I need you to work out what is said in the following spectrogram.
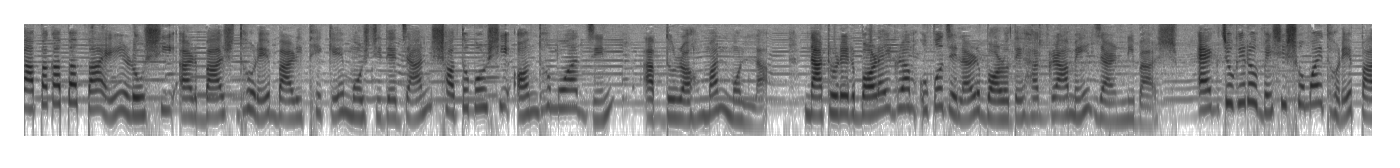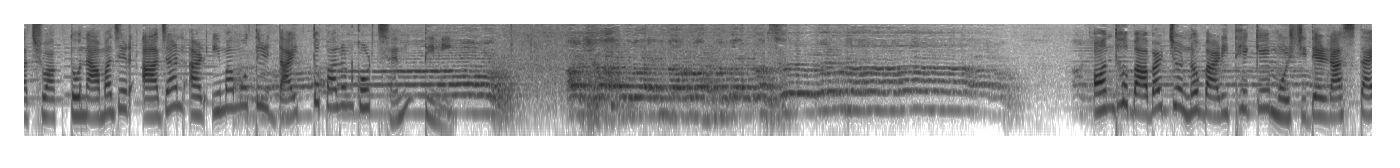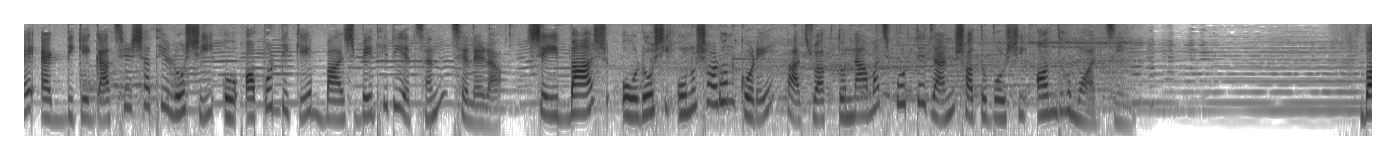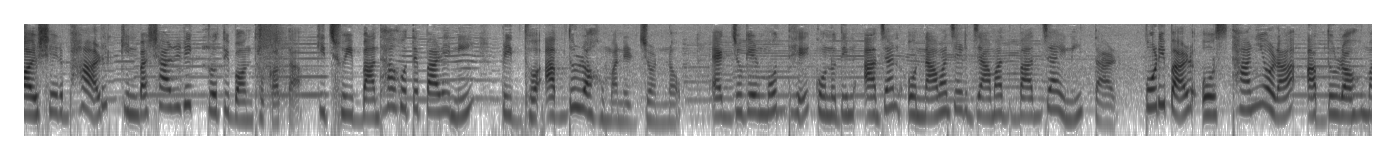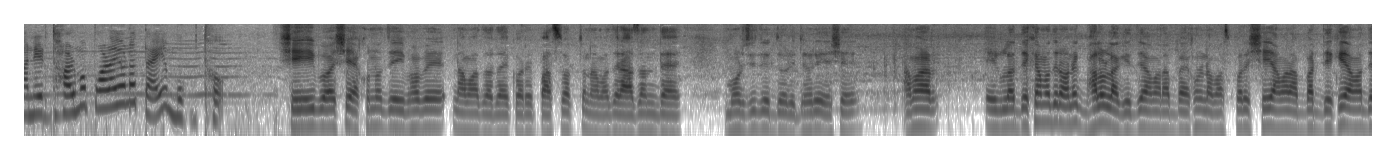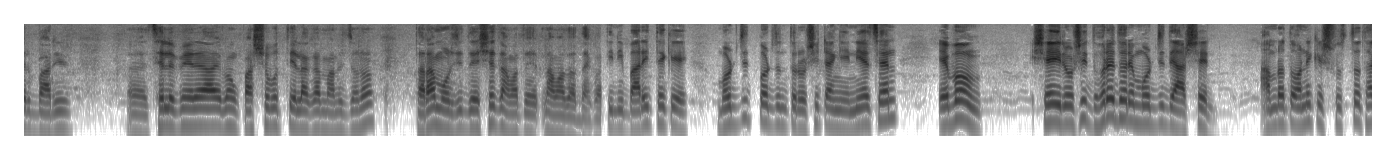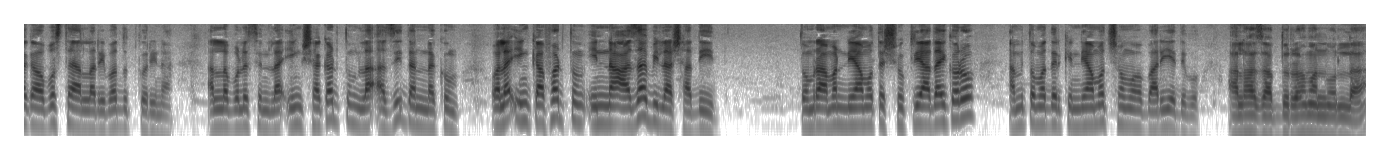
কাপা কাপা পায়ে রশি আর বাঁশ ধরে বাড়ি থেকে মসজিদে যান শতবর্ষী অন্ধ মোয়াজ্জিন আব্দুর রহমান মোল্লা। নাটোরের বড়াইগ্রাম উপজেলার বড়দেহা গ্রামে যার নিবাস। এক যুগেরও বেশি সময় ধরে পাঁচ ওয়াক্ত নামাজের আজান আর ইমামতির দায়িত্ব পালন করছেন তিনি। অন্ধ বাবার জন্য বাড়ি থেকে মসজিদের রাস্তায় একদিকে গাছের সাথে রশি ও অপরদিকে বাঁশ বেঁধে দিয়েছেন ছেলেরা। সেই বাঁশ ও রশি অনুসরণ করে পাঁচ ওয়াক্ত নামাজ পড়তে যান শতবর্ষী অন্ধ মোয়াজ্জিন। বয়সের ভার কিংবা শারীরিক প্রতিবন্ধকতা কিছুই বাধা হতে পারেনি বৃদ্ধ আব্দুর রহমানের জন্য। এক যুগের মধ্যে কোনোদিন আজান ও নামাজের জামাত বাদ যায়নি তার। পরিবার ও স্থানীয়রা আব্দুর রহমানের ধর্মপরায়ণতায় মুগ্ধ। সে এই বয়সে এখনও যে এইভাবে নামাজ আদায় করে পাঁচ ওয়াক্ত নামাজের আজান দেয় মসজিদের দড়ি ধরে এসে আমার এগুলো দেখে আমাদের অনেক ভালো লাগে যে আমার আব্বা এখনও নামাজ পড়ে সেই আমার আব্বার দেখে আমাদের বাড়ির ছেলেমেয়েরা এবং পার্শ্ববর্তী এলাকার মানুষজনও তারা মসজিদে এসে জামাতে নামাজ আদায় করে। তিনি বাড়ি থেকে মসজিদ পর্যন্ত রশি টাঙিয়ে নিয়েছেন এবং সেই রশি ধরে ধরে মসজিদে আসেন। আমরা তো অনেকে সুস্থ থাকা অবস্থায় আল্লাহর ইবাদত করি না। আল্লাহ বলেছেন, লা ইং শাকার তুম লা আজিদ আন্নাকুম ওলা ইং কাফার তুম ইন্না আজাবিলা সাদিদ তোমরা আমার নিয়ামতের শুক্রিয়া আদায় করো, আমি তোমাদেরকে নিয়ামত সমূহ বাড়িয়ে দেব। আলহাজ আব্দুর রহমান মোল্লা,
